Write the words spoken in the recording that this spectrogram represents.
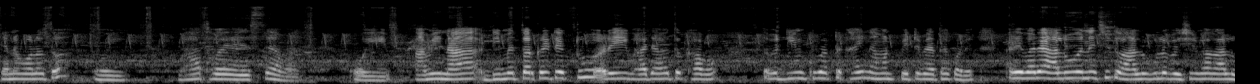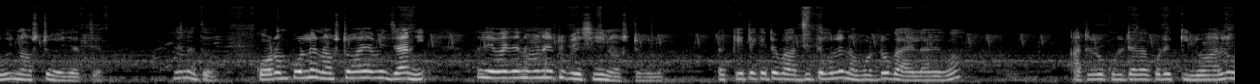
কেন বলো তো? ওই ভাত হয়ে এসছে আমার। ওই আমি না, ডিমের তরকারিটা একটু আর এই ভাজা হয়তো খাব। তবে ডিম খুব একটা খাই না, আমার পেটে ব্যথা করে। আর এবারে আলু এনেছি তো, আলুগুলো বেশিরভাগ আলুই নষ্ট হয়ে যাচ্ছে। জানো তো, গরম পড়লে নষ্ট হয় আমি জানি তো এবার যেন মানে একটু বেশিই নষ্ট হলো। আর কেটে কেটে বাদ দিতে হলে না, বড্ড গায়ে লাগে গো। আঠেরো কুড়ি টাকা করে কিলো আলু।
